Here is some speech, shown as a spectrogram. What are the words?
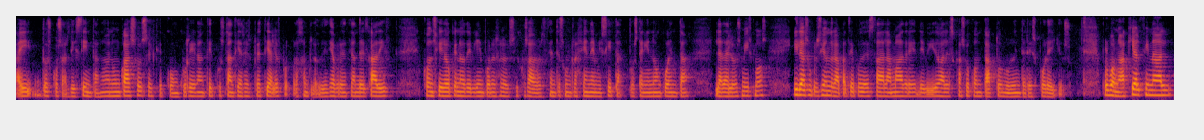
hay dos cosas distintas. ¿no? En un caso es el que concurrieran circunstancias especiales, pues, por ejemplo, la Audiencia Provincial del Cádiz consideró que no debía imponerse a los hijos adolescentes un régimen de visita, pues teniendo en cuenta la de los mismos, y la supresión de la patria potestad de la madre debido al escaso contacto o nulo interés por ellos. Pues bueno, aquí al final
